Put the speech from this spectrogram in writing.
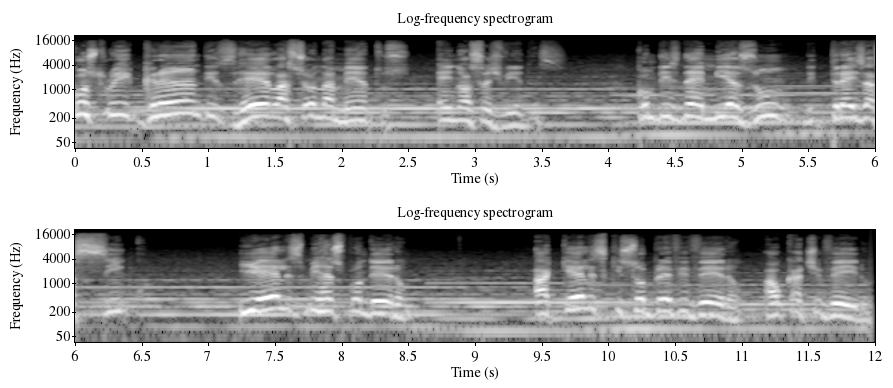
construir grandes relacionamentos em nossas vidas. Como diz Neemias 1, de 3 a 5, e eles me responderam: aqueles que sobreviveram ao cativeiro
